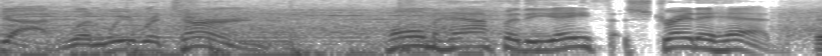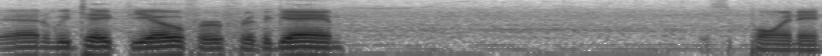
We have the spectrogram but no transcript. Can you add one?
shot when we return. Home half of the eighth, straight ahead. and we take the over for the game. Disappointing.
